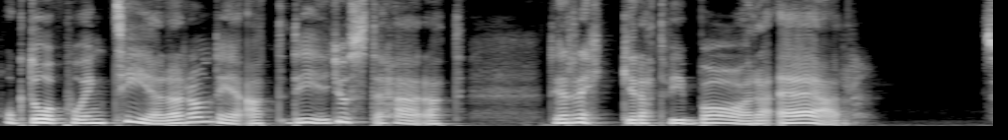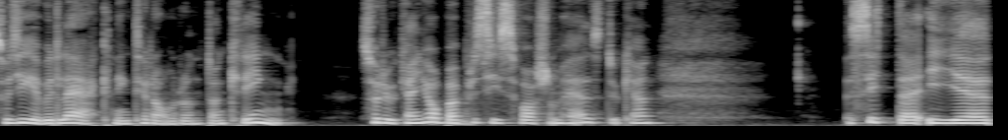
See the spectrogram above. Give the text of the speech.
Och då poängterar de det att det är just det här att det räcker att vi bara är. Så ger vi läkning till dem runt omkring. Så du kan jobba precis var som helst. Du kan sitta i eh,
